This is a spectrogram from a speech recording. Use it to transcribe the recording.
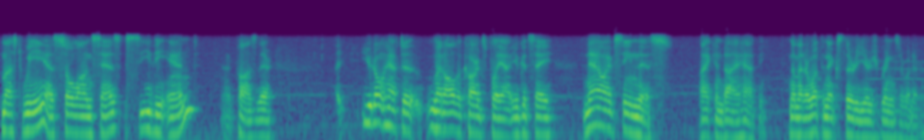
Must we, as Solon says, see the end? I pause there. You don't have to let all the cards play out. You could say, now I've seen this, I can die happy, no matter what the next 30 years brings or whatever.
